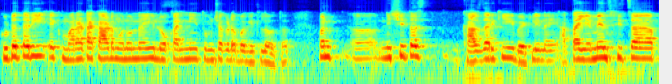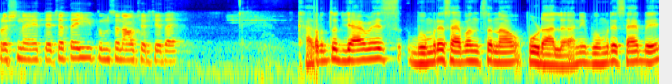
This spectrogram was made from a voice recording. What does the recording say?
कुठंतरी एक मराठा कार्ड म्हणूनही लोकांनी तुमच्याकडे बघितलं होतं. पण निश्चितच खासदारकी भेटली नाही. आता एम एल सीचा प्रश्न आहे त्याच्यातही तुमचं नाव चर्चेत आहे. खास परंतु ज्यावेळेस भुमरे साहेबांचं नाव पुढं आलं आणि भुमरे साहेब हे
